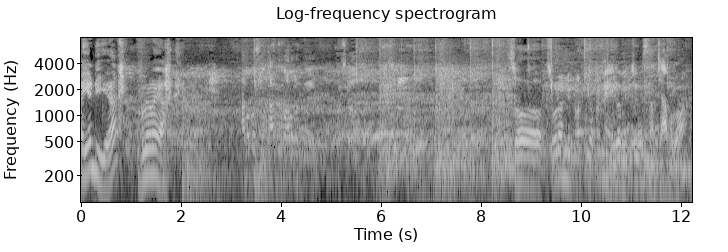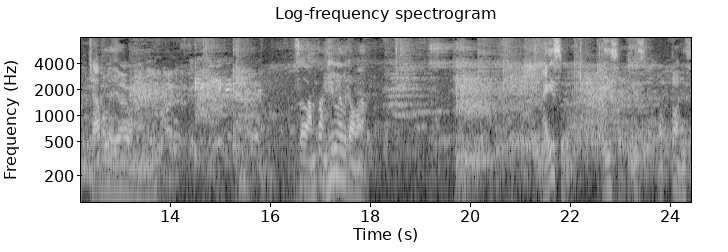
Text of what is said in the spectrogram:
ఏంటి ఇక? ఇప్పుడు సో చూడండి ప్రతి ఒక్కటి నేను ఈరోజు మీకు చూపిస్తాను చేపలు. చేపల్లో ఏమేమి ఉన్నాయని సో అంతా నీళ్ళ నీళ్ళు కావా ఐస్ ఐస్ ఐస్ మొత్తం ఐస్.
